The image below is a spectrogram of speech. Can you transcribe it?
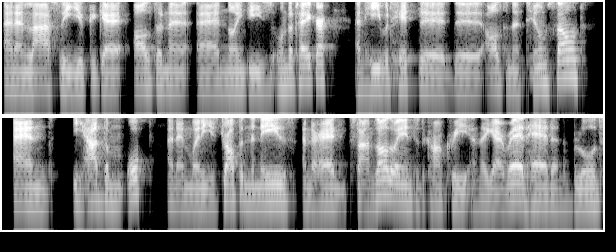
And then lastly, you could get alternate uh, 90s Undertaker, and he would hit the the alternate tombstone, and he had them up. And then when he's dropping the knees and their head slams all the way into the concrete, and they get a red head and blood.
